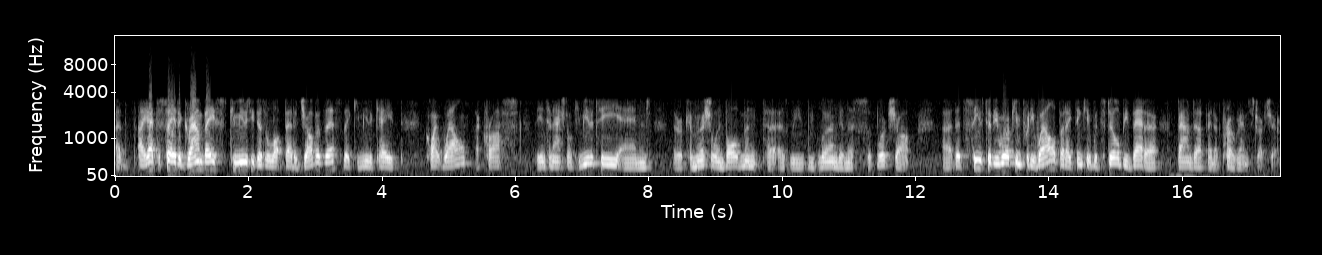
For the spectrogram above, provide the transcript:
I have to say the ground-based community does a lot better job of this. They communicate quite well across the international community, and there are commercial involvement, uh, as we, we've learned in this workshop, uh, that seems to be working pretty well, but I think it would still be better bound up in a program structure.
